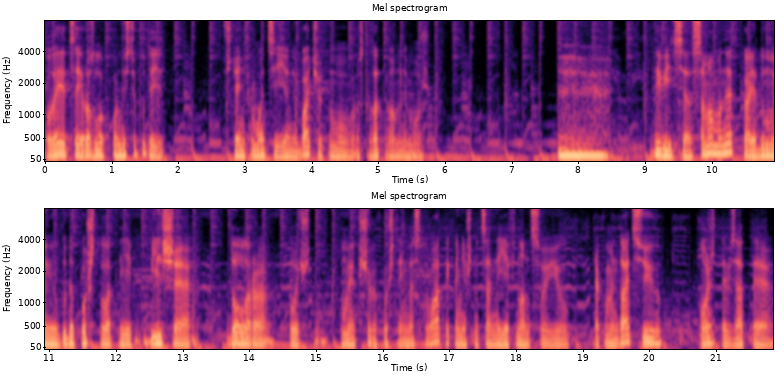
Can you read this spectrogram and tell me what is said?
Коли цей розлок повністю буде, ще інформації я не бачив, тому розказати вам не можу. Е, Дивіться, сама монетка, я думаю, буде коштувати більше долара точно. Тому якщо ви хочете інвестувати, звісно, це не є фінансовою рекомендацією. Можете взяти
